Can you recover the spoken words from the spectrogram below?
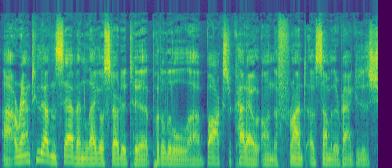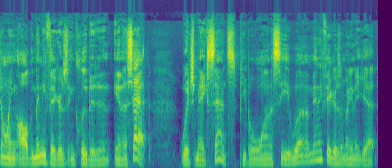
Uh, around 2007, Lego started to put a little uh, box or cutout on the front of some of their packages showing all the minifigures included in, in a set, which makes sense. People want to see what minifigures am I going to get.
